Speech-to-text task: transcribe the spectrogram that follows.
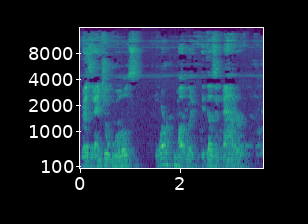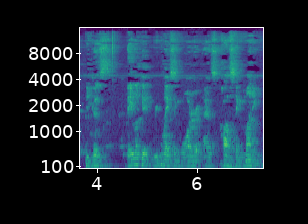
Residential pools or public, it doesn't matter because they look at replacing water as costing money.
